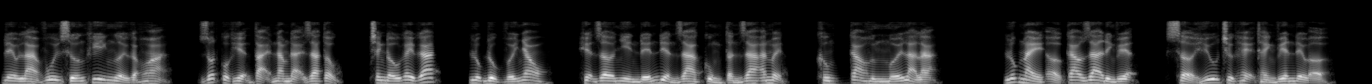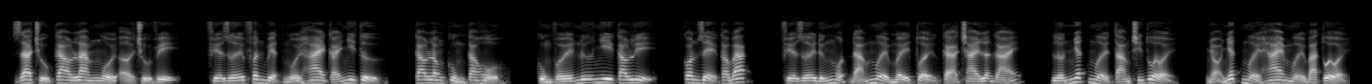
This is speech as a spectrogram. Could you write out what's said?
đều là vui sướng khi người gặp họa, rốt cuộc hiện tại năm đại gia tộc, tranh đấu gay gắt, lục đục với nhau, hiện giờ nhìn đến điển gia cùng tần gia ăn mệt, không cao hứng mới là lạ. Lúc này ở cao gia đình viện, sở hữu trực hệ thành viên đều ở, gia chủ Cao Lam ngồi ở chủ vị, phía dưới phân biệt ngồi hai cái nhi tử, Cao Long cùng Cao Hổ, cùng với nữ nhi Cao Lị, con rể Cao Bác, phía dưới đứng một đám mười mấy tuổi cả trai lẫn gái, lớn nhất 18-9 tuổi, nhỏ nhất 12-13 tuổi.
